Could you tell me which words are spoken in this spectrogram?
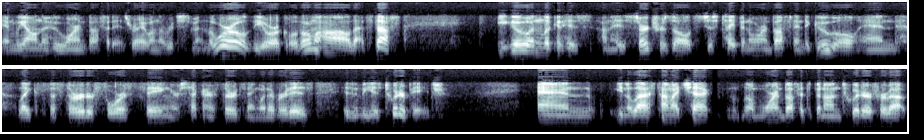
and we all know who Warren Buffett is, right? One of the richest men in the world, the Oracle of Omaha, all that stuff you go and look at his on his search results, just type in Warren Buffett into Google, and like the third or fourth thing, or second or third thing, whatever it is, is going to be his Twitter page. And you know, last time I checked, um, Warren Buffett's been on Twitter for about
